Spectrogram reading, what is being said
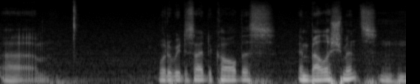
um, what did we decide to call this embellishments Mm-hmm.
